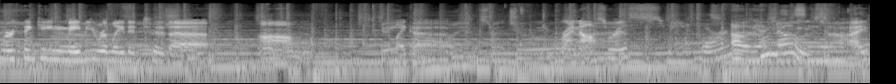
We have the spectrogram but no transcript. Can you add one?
We're thinking maybe related to the, um, like a rhinoceros horn. Oh, yeah, Who knows? I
